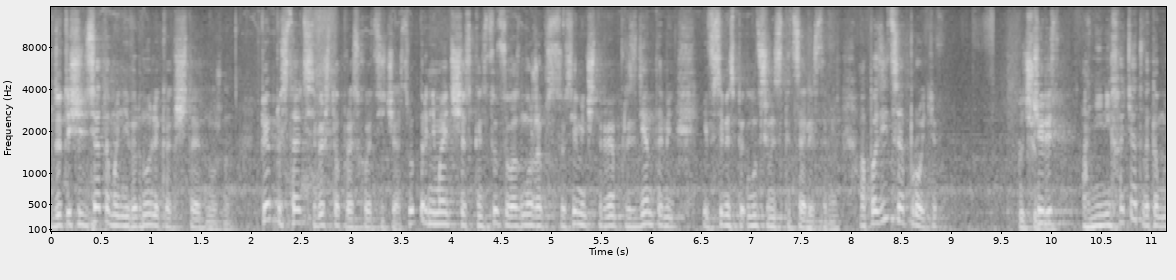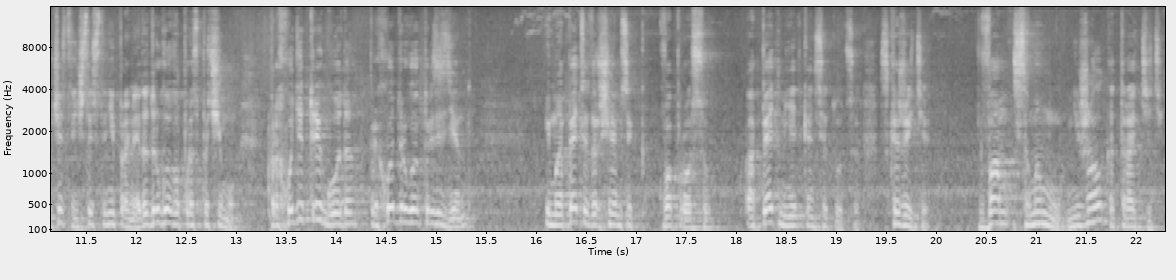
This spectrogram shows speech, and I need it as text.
В 2010-м они вернули, как считают нужным. Теперь представьте себе, что происходит сейчас. Вы принимаете сейчас Конституцию, возможно, со всеми четырьмя президентами и всеми спе- лучшими специалистами. Оппозиция против. Почему? Через... Они не хотят в этом участвовать, они считают, что это неправильно. Это другой вопрос, почему. Проходит три года, приходит другой президент, и мы опять возвращаемся к к вопросу, опять менять Конституцию. Скажите, вам самому не жалко тратить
